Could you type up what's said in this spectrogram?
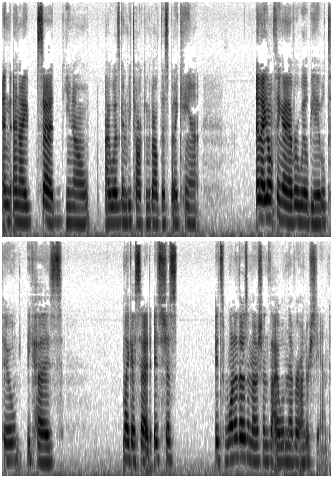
and, and I said, you know, I was going to be talking about this, but I can't. And I don't think I ever will be able to because, like I said, it's just, it's one of those emotions that I will never understand.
